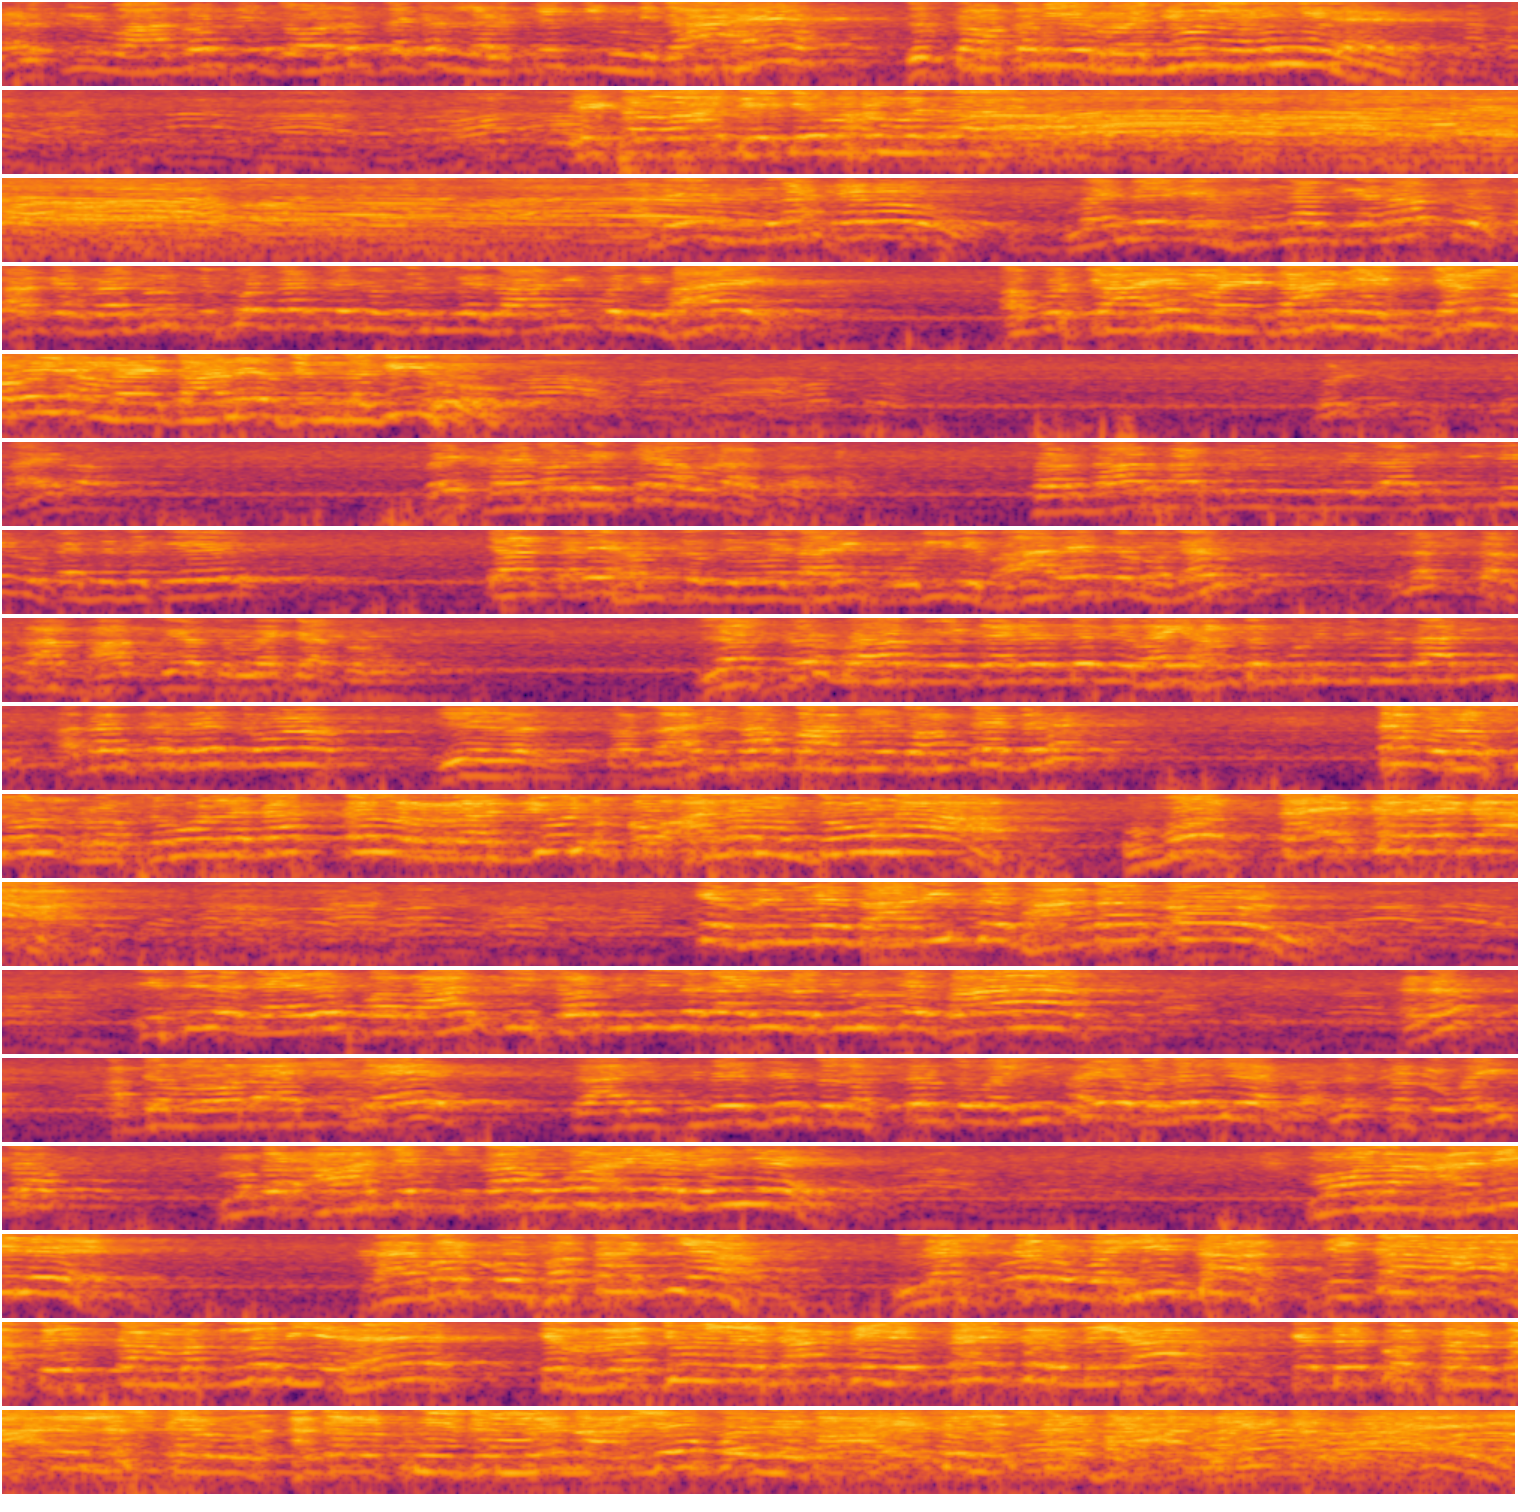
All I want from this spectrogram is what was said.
लड़की वालों की दौलत का जब लड़के की निगाह है जिसका मतलब ये रजूल नहीं है। एक सलवार भेजिए मोहम्मद अरे, जुमला कह रहा हूँ, मैंने एक जुमला दिया ना आपको, कहा कि रजूल किसको कहते हैं जो ज़िम्मेदारी को निभाए? अब वो चाहे मैदान जंग हो या मैदान ज़िंदगी हो। भाई, खैबर में क्या हो रहा था? सरदार साहब ने ज़िम्मेदारी दी गई वो कहते थे कि क्या करें, हम तो ज़िम्मेदारी पूरी निभा रहे थे मगर लश्कर साहब भाग गया तो मैं क्या करूँ? लश्कर साहब ये कह रहे थे कि भाई, हम तो पूरी ज़िम्मेदारी अदा कर रहे थे वहाँ ये सरदारी साहब भाग गए तो हम क्या करें? तब रसूल रसूल का कल रजुल को अलम दूँगा, वो तय करेगा कि ज़िम्मेदारी से भागा कौन? इसीलिए गैर फरार की शर्त भी लगाई रजूल के साथ। है ना? अब जब मौला अली गए चालीसवें दिन तो लश्कर तो वही था, या बदल गया था। लश्कर तो वही था। मगर आज ये टिका हुआ है या नहीं है? मौला अली ने खैबर को फतह किया, लश्कर वही था, टिका रहा। तो इसका मतलब ये है कि रजुल ने जाके ये तय कर दिया कि देखो, सरदार लश्कर अगर अपनी जिम्मेदारियों को निभाए तो लश्कर फरार नहीं करता है।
